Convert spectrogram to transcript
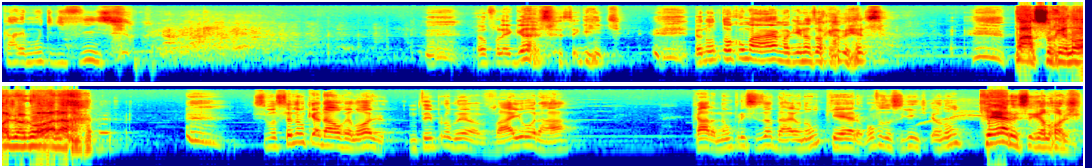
Cara, é muito difícil. Eu falei, Gus, é o seguinte, eu não tô com uma arma aqui na tua cabeça. Passa o relógio agora. Se você não quer dar o relógio, não tem problema, vai orar. Cara, não precisa dar, eu não quero. Vamos fazer o seguinte, eu não quero esse relógio.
